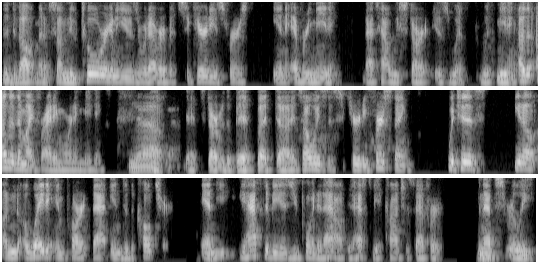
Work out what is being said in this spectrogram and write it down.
the development of some new tool we're going to use or whatever but security is first in every meeting. That's how we start is with with meeting other other than my friday morning meetings. Yeah. Uh, that start with a bit but uh, it's always the security first thing which is you know, a, a, way to impart that into the culture. And you, you have to be, as you pointed out, it has to be a conscious effort. And that's really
